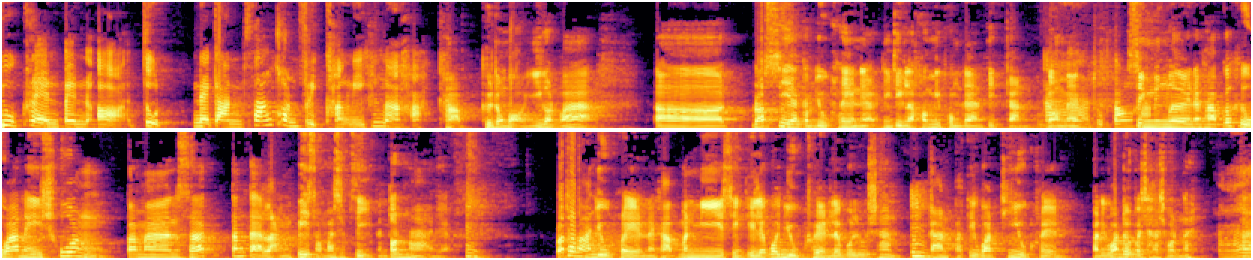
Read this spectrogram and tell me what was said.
ยูเครนเป็นเอ่อจุดในการสร้างคอน FLICT ครั้งนี้ขึ้นมาค่ะครับคือต้องบอกอย่างนี้ก่อนว่าเอ่อรัสเซียกับยูเครนเนี่ยจริงๆ แล้วเขามีพรมแดนติดกันถูกต้องไหมอ่าถูกต้องค่ะสิ่งหนึ่งเลยนะครับก็คือว่าในช่วงประมาณสักตั้งแต่หลังปี 2014 เป็นต้นมาเนี่ยอืม รัฐบาลยูเครนนะครับมันมีสิ่งที่เรียกว่ายูเครนเร v o l u t i o n อืมการปฏิวัติที่ยูเครน ปฏิวัติโดยประชาชนนะอ่าอ่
